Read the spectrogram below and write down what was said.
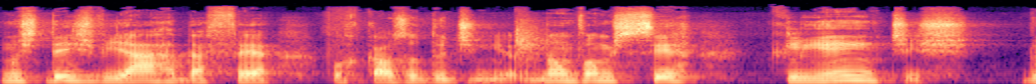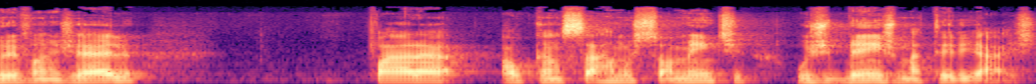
nos desviar da fé por causa do dinheiro, não vamos ser clientes do Evangelho para alcançarmos somente os bens materiais,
